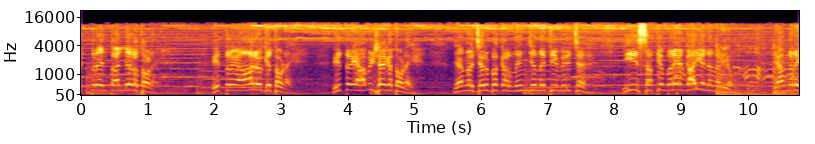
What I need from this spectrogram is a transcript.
ഇത്രയും തന്റെ ഇടത്തോടെ ഇത്രയും ആരോഗ്യത്തോടെ ഇത്രയും അഭിഷേകത്തോടെ ഞങ്ങൾ ചെറുപ്പക്കാർ നെഞ്ചും നെറ്റിയും വിരിച്ച് ഈ സത്യം പറയാൻ കാര്യം എന്താണെന്നറിയോ ഞങ്ങളുടെ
